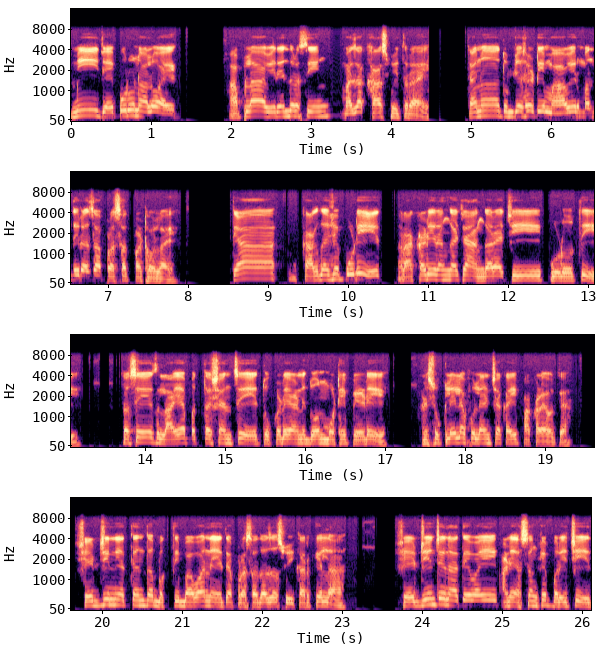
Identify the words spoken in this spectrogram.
मी जयपूरहून आलो आहे. आपला वीरेंद्र सिंग माझा खास मित्र आहे. त्यानं तुमच्यासाठी महावीर मंदिराचा प्रसाद पाठवला आहे. त्या कागदाच्या पुडीत राखाडी रंगाच्या अंगाराची पूड होती. तसेच लाया बत्ताशांचे तुकडे आणि दोन मोठे पेढे आणि सुकलेल्या फुलांच्या काही पाकळ्या होत्या. शेठजींनी अत्यंत भक्तिभावाने त्या प्रसादाचा स्वीकार केला. शेठजींचे नातेवाईक आणि असंख्य परिचित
